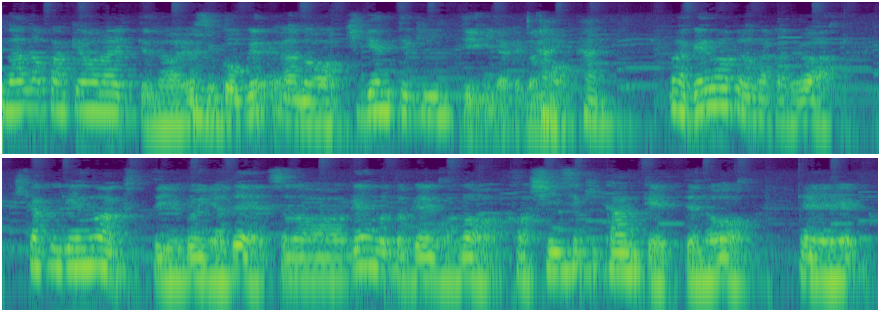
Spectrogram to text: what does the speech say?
何の関係もないっていうのは要するにうん、あの起源的にっていう意味だけども、はいはい、まあ、言語学の中では比較言語学っていう分野でその言語と言語のこの親戚関係っていうのを、えー、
